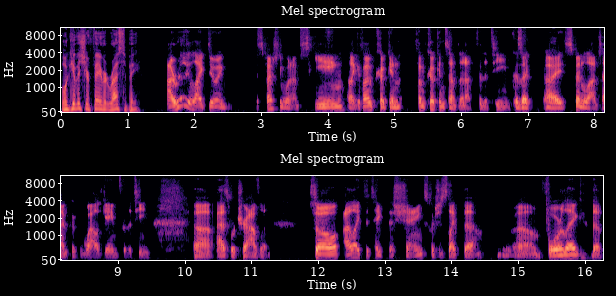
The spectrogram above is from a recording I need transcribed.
Well, give us your favorite recipe. I really like doing, especially when I'm skiing. Like if I'm cooking, if I'm cooking something up for the team, because I I spend a lot of time cooking wild game for the team uh, as we're traveling. So I like to take the shanks, which is like the um, foreleg, the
